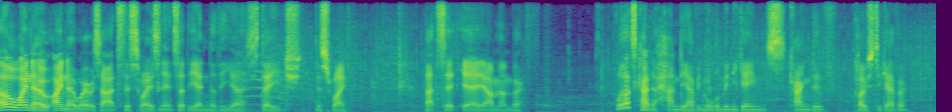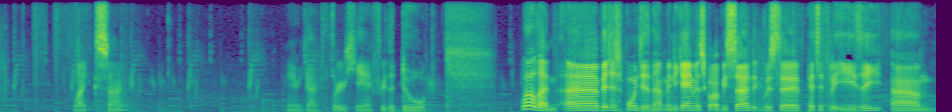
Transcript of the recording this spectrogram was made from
oh, I know, I know where it was at. It's this way, isn't it? It's at the end of the uh, stage. This way. That's it. Yeah, yeah, I remember. Well, that's kind of handy having all the mini games kind of close together, like so. Here we go, through here, through the door. Well then, uh, a bit disappointed in that mini game. It's got to be said. It was uh, pitifully easy. Um,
